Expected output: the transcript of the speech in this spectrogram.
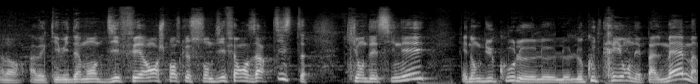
Alors, avec évidemment différents, je pense que ce sont différents artistes qui ont dessiné, et donc du coup, le, coup de crayon n'est pas le même.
